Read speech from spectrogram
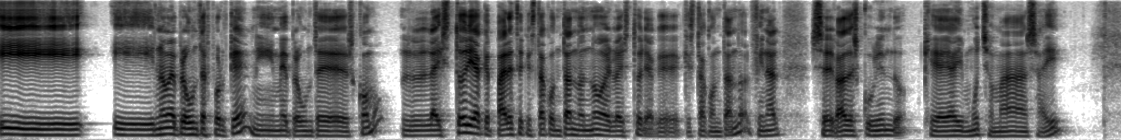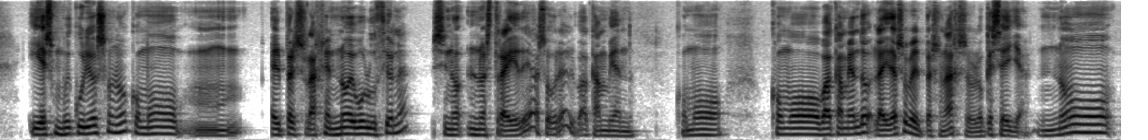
Y, no me preguntes por qué, ni me preguntes cómo. La historia que parece que está contando no es la historia que está contando. Al final se va descubriendo que hay mucho más ahí. Y es muy curioso, ¿no? Cómo mm, el personaje no evoluciona, sino nuestra idea sobre él va cambiando. Cómo, cómo va cambiando la idea sobre el personaje, sobre lo que es ella. No,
